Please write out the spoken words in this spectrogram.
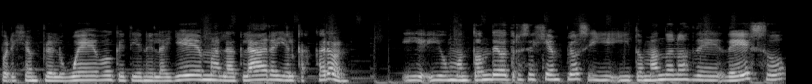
Por ejemplo, el huevo que tiene la yema, la clara y el cascarón. Y, y un montón de otros ejemplos y, y tomándonos de, de eso,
